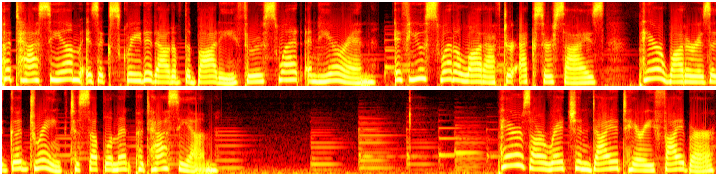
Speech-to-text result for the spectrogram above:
Potassium is excreted out of the body through sweat and urine. If you sweat a lot after exercise, pear water is a good drink to supplement potassium. Pears are rich in dietary fiber,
